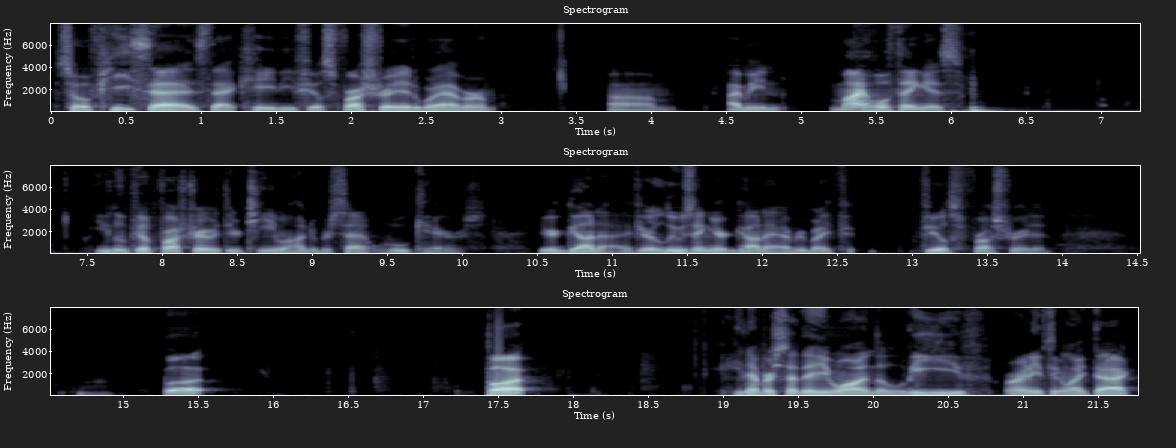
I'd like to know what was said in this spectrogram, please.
So if he says that KD feels frustrated, whatever, um, I mean, my whole thing is you can feel frustrated with your team 100%. Who cares? You're gonna. If you're losing, you're gonna. Everybody f- feels frustrated. But, but he never said that he wanted to leave or anything like that,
